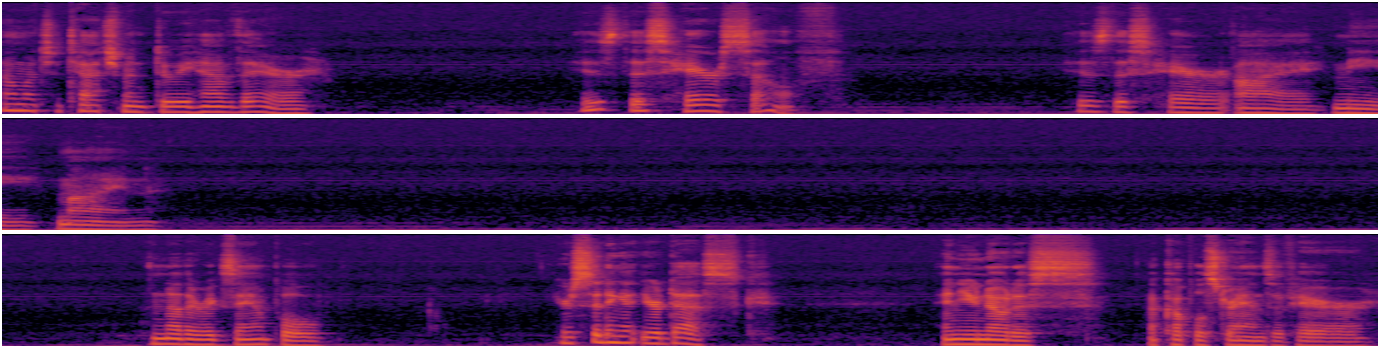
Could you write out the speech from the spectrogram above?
How much attachment do we have there? Is this hair self? Is this hair I, me, mine? Another example you're sitting at your desk and you notice a couple strands of hair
